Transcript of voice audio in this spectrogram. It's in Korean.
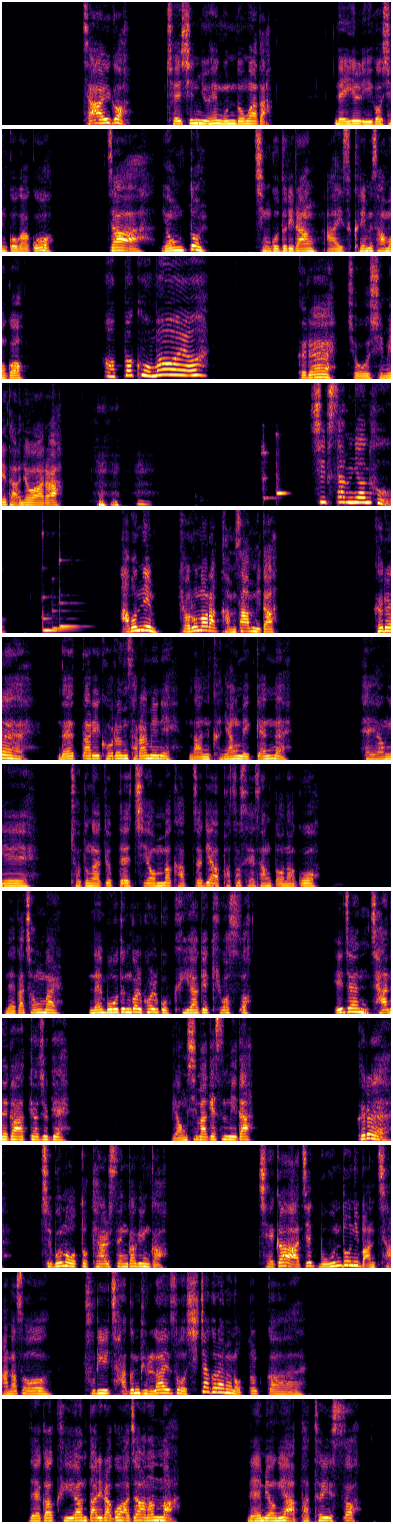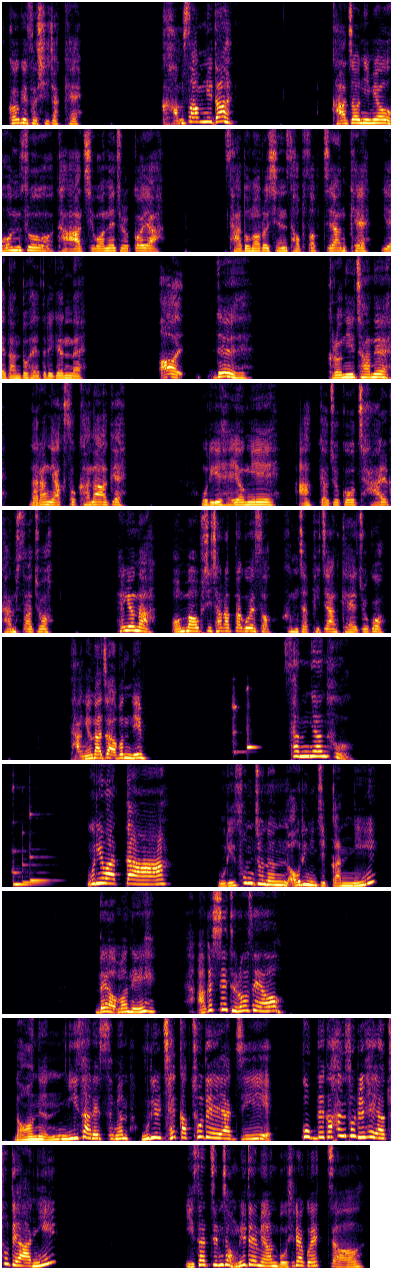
자 이거 최신 유행 운동화다. 내일 이거 신고 가고 자 용돈 친구들이랑 아이스크림 사 먹어. 아빠 고마워요. 그래 조심히 다녀와라. 13년 후 아버님 결혼 허락 감사합니다. 그래 내 딸이 고른 사람이니 난 그냥 믿겠네. 혜영이 초등학교 때 지 엄마 갑자기 아파서 세상 떠나고 내가 정말 내 모든 걸 걸고 귀하게 키웠어. 이젠 자네가 아껴주게. 명심하겠습니다. 그래, 집은 어떻게 할 생각인가? 제가 아직 모은 돈이 많지 않아서 둘이 작은 빌라에서 시작을 하면 어떨까? 내가 귀한 딸이라고 하지 않았나? 네 명이 아파트에 있어. 거기서 시작해. 감사합니다. 가전이며 혼수 다 지원해 줄 거야. 사돈 어르신 섭섭지 않게 예단도 해드리겠네. 아, 네. 그러니 자네, 나랑 약속 하나 하게. 우리 혜영이 아껴주고 잘 감싸줘. 혜연아, 엄마 없이 자랐다고 해서 흠잡히지 않게 해주고. 당연하지, 아버님. 3년 후. 우리 왔다. 우리 손주는 어린이집 갔니? 네, 어머니. 아가씨 들어오세요. 너는 이사를 했으면 우릴 제깍 초대해야지. 꼭 내가 한 소리를 해야 초대하니? 이삿짐 정리되면 모시려고 했죠.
